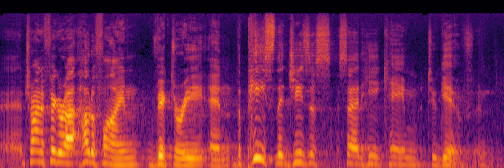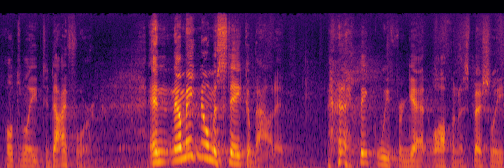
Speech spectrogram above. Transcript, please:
and trying to figure out how to find victory and the peace that Jesus said he came to give and ultimately to die for. And now, make no mistake about it. I think we forget often, especially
